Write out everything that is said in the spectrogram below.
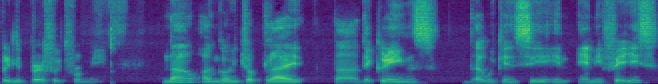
really perfect for me now I'm going to apply the, the greens that we can see in any face.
